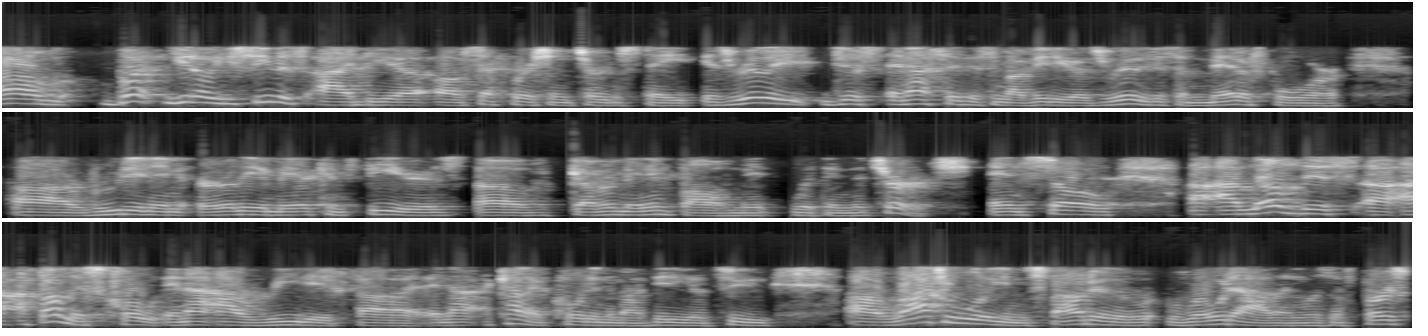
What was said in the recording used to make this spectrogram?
Um, but you know, you see this idea of separation of church and state is really just, and I say this in my video, it's really just a metaphor uh, rooted in early American fears of government involvement within the church. And so uh, I love this. Uh, I found this quote, and I, I read it, uh, and I kind of quote it in my video too. Uh, Roger Williams, founder of Rhode Island, was the first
